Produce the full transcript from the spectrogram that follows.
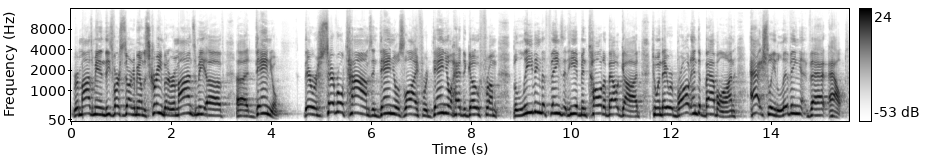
It reminds me, and these verses aren't going to be on the screen, but it reminds me of uh, Daniel. There were several times in Daniel's life where Daniel had to go from believing the things that he had been taught about God to when they were brought into Babylon, actually living that out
